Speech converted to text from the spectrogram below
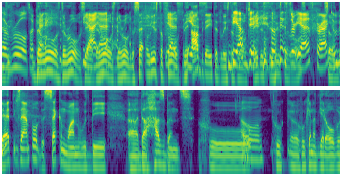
the, rules. Okay. The rules, the rules, yeah, Yeah, the yeah. rules, the rules, the set list of Yes, rules, the yes. updated list of The rules. updated latest list of rules. yes, correct, So mhm. that example, the second one would be uh, the husband who Oh. who uh, who cannot get over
